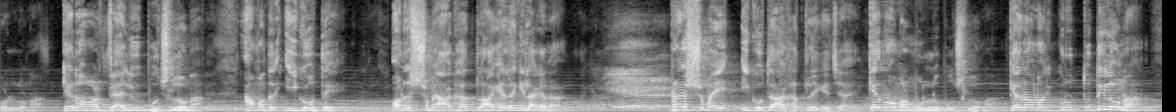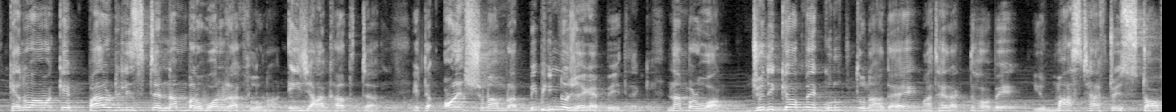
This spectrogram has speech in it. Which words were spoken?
করল না, কেন আমার ভ্যালু বুঝলো না, আমাদের ইগোতে অনেক সময় আঘাত লাগে লাগে লাগে না প্রায় সময় ইগোতে আঘাত লেগে যায়। কেন আমার মূল্য বুঝলো না? কেন আমাকে গুরুত্ব দিল না? কেন আমাকে প্রায়োরিটি লিস্টের নাম্বার ওয়ান রাখল না? এই যে আঘাতটা, এটা অনেক সময় আমরা বিভিন্ন জায়গায় পেয়ে থাকি। নাম্বার ওয়ান যদি কেউ আপনাকে গুরুত্ব না দেয়, মাথায় রাখতে হবে you must have to stop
